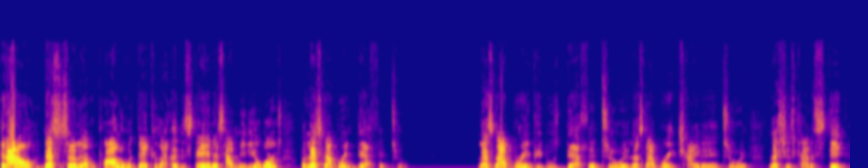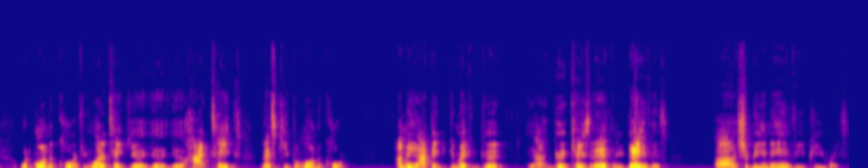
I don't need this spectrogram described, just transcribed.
And I don't necessarily have a problem with that because I understand that's how media works, but let's not bring death into it. Let's not bring people's death into it. Let's not bring China into it. Let's just kind of stick with on the court. If you want to take your, your your hot takes, let's keep them on the court. I mean, I think you can make a good a good case that Anthony Davis uh, should be in the MVP race.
